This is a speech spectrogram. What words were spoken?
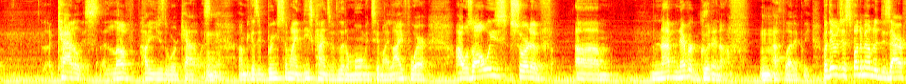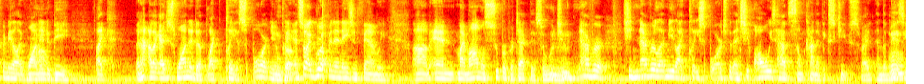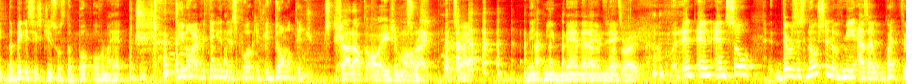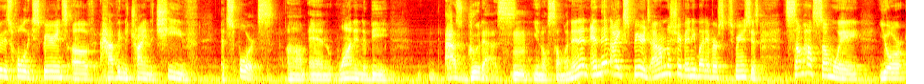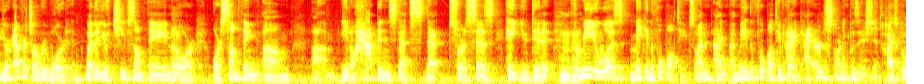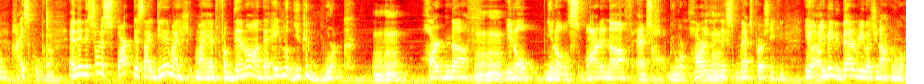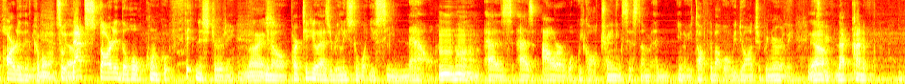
catalyst. I love how you use the word catalyst um, because it brings to mind these kinds of little moments in my life where I was always sort of um, not never good enough athletically, but there was this fundamental desire for me, like wanting to be like. And I, like I just wanted to like play a sport, you know. Play. And so I grew up in an Asian family, um, and my mom was super protective. So would she would never, she'd never let me like play sports with, and she always had some kind of excuse, right? And the biggest, the biggest excuse was the book over my head. Do you know everything in this book? If you don't, then you. Shout out to all Asian moms. That's right. That's right. Make me the man that I am today. That's right. And and and so there was this notion of me as I went through this whole experience of having to try and achieve at sports um, and wanting to be as good as you know someone. And then, and then I experienced and I'm not sure if anybody ever experienced this somehow some way your your efforts are rewarded whether you achieve something or or something um, um, you know happens that's that sort of says hey you did it. For me it was making the football team. So I, I, I made the football team. I, I earned a starting position. High school? high school. And then it sort of sparked this idea in my my head from then on that hey look you could work hard enough, Mm-hmm. you know, you know, smart enough, and you work harder than this next person. You can, you know, Mm-hmm. Yeah. you may be better than me, but you're not going to work harder than me. Come on, So yeah. that started the whole quote unquote fitness journey. Nice. You know, particularly as it relates to what you see now Mm-hmm. um, as as our what we call training system, and you know, you talked about what we do entrepreneurially. Yeah. We've not kind of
